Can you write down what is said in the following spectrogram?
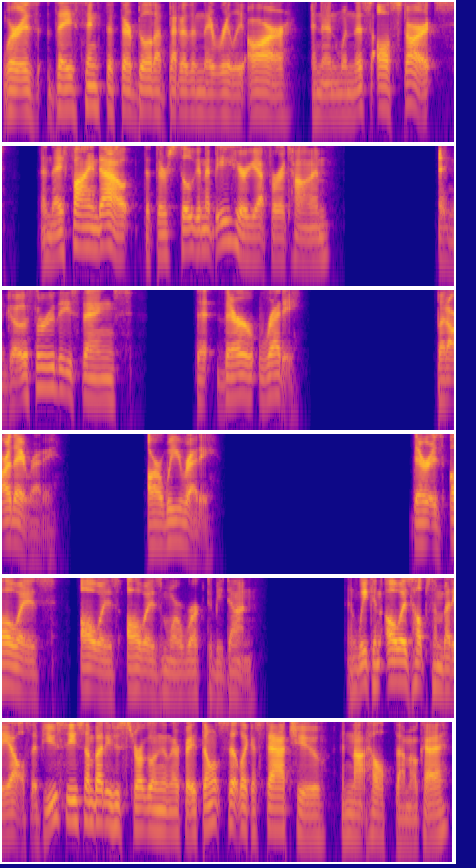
Whereas they think that they're built up better than they really are. And then when this all starts, and they find out that they're still going to be here yet for a time and go through these things, that they're ready. But are they ready? Are we ready? There is always, always, always more work to be done. And we can always help somebody else. If you see somebody who's struggling in their faith, don't sit like a statue and not help them, okay?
